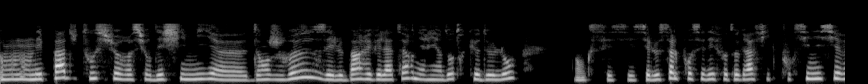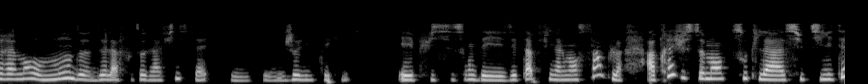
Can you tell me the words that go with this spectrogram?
on n'est pas du tout sur sur des chimies euh, dangereuses et le bain révélateur n'est rien d'autre que de l'eau. Donc c'est le seul procédé photographique pour s'initier vraiment au monde de la photographie. C'est une jolie technique. Et puis ce sont des étapes finalement simples. Après justement toute la subtilité,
